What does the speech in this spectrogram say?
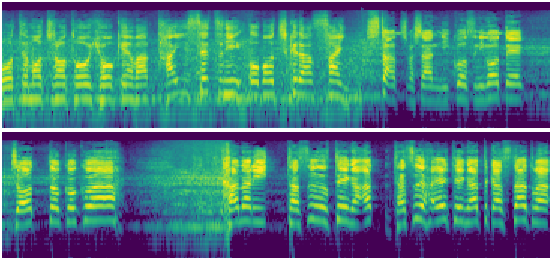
お手持ちの投票権は大切にお持ちください。スタートしました。2コース2号艇。ちょっとここはかなり多数の艇があ多数速い艇があったか。スタートは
